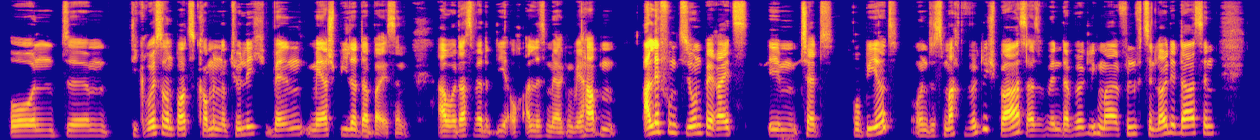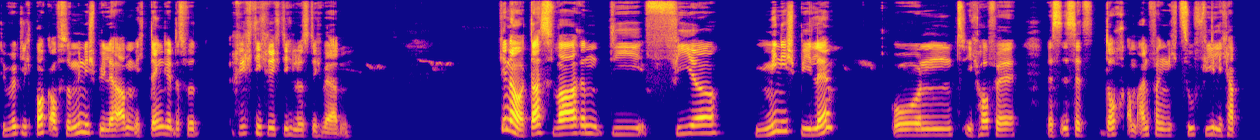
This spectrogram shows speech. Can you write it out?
Und ähm, die größeren Bots kommen natürlich, wenn mehr Spieler dabei sind. Aber das werdet ihr auch alles merken. Wir haben alle Funktionen bereits im Chat probiert und es macht wirklich Spaß. Also wenn da wirklich mal 15 Leute da sind, die wirklich Bock auf so Minispiele haben, ich denke, das wird richtig, richtig lustig werden. Genau, das waren die vier Minispiele und ich hoffe, es ist jetzt doch am Anfang nicht zu viel. Ich habe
